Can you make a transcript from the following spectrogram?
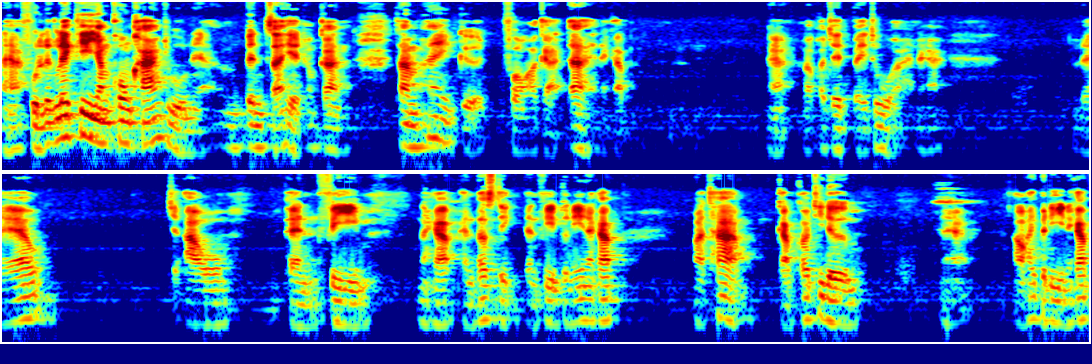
นะฮะฝุ่นเล็กๆที่ยังคงค้างอยู่เนี่ยมันเป็นสาเหตุของการทำให้เกิดฟองอากาศได้นะครับนะเราก็จะไปทั่วนะฮะ แล้ว จะเอาแผ่นฟิล์มนะครับ แผ่นพลาสติกแผ่นฟิล์มตัวนี้นะครับ มาทาบกลับเข้าที่เดิมนะฮะเอาให้พอดีนะครับ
